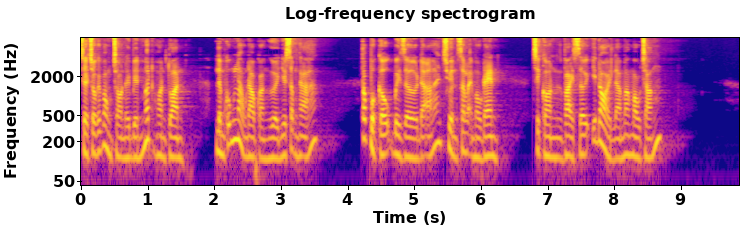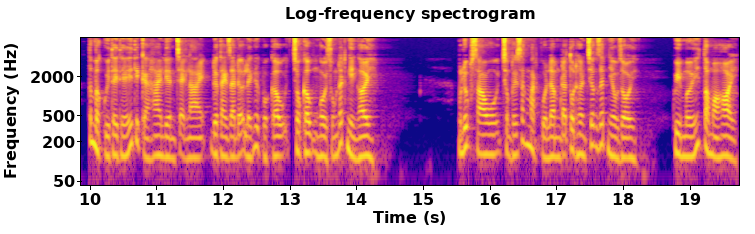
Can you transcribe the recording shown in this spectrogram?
Chờ cho cái vòng tròn ấy biến mất hoàn toàn, Lâm cũng lảo đảo cả người như sắp ngã. Tóc của cậu bây giờ đã chuyển sang lại màu đen, chỉ còn vài sợi ít ỏi là mang màu trắng. Tâm và quỷ thấy thế thì cả hai liền chạy lại, đưa tay ra đỡ lấy người của cậu, cho cậu ngồi xuống đất nghỉ ngơi. Một lúc sau, trông thấy sắc mặt của Lâm đã tốt hơn trước rất nhiều rồi. Quý mới tò mò hỏi.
